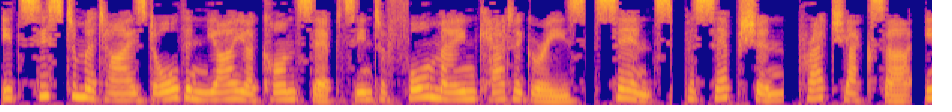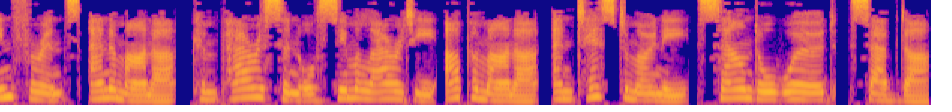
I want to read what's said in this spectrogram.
It systematized all the Nyaya concepts into four main categories sense perception pratyaksa, inference anumana, comparison or similarity upamana, and testimony sound or word, sabda.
